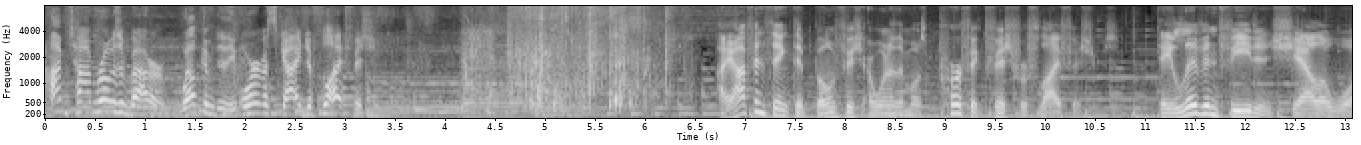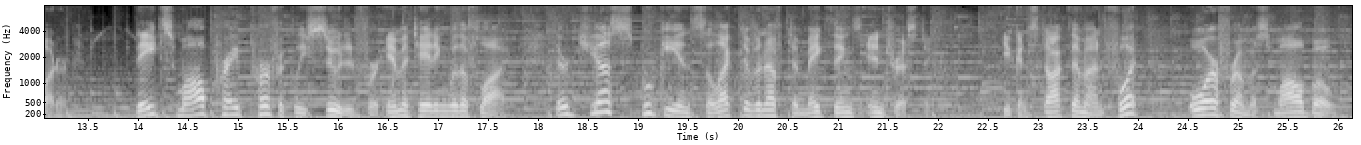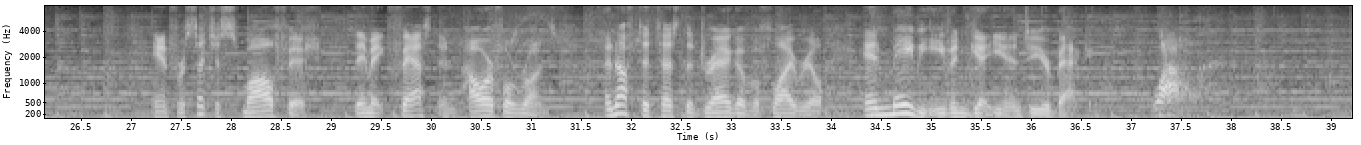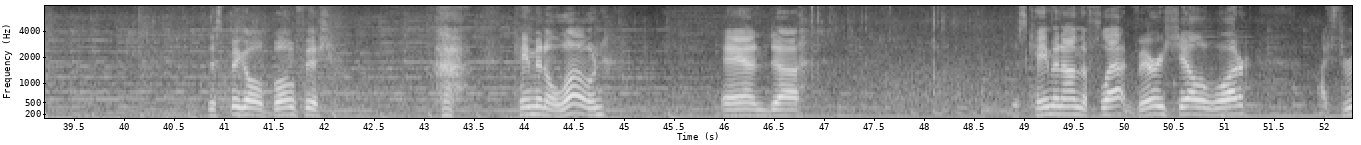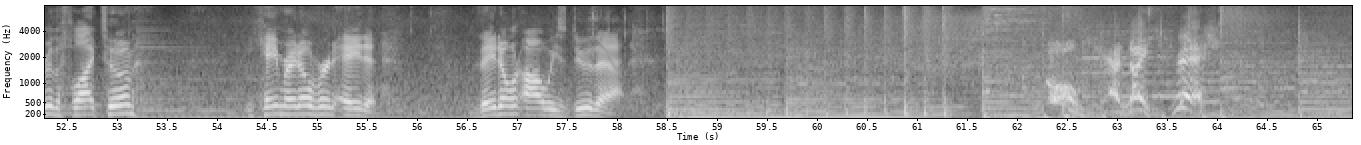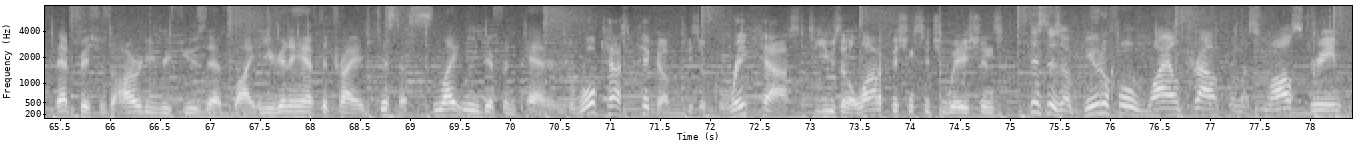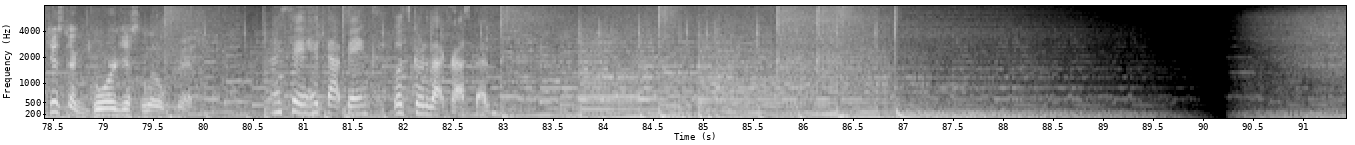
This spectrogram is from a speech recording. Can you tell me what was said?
I'm Tom Rosenbauer. Welcome to the Orvis Guide to Fly Fishing. I often think that bonefish are one of the most perfect fish for fly fishers. They live and feed in shallow water. They eat small prey perfectly suited for imitating with a fly. They're just spooky and selective enough to make things interesting. You can stalk them on foot or from a small boat. And for such a small fish, they make fast and powerful runs, enough to test the drag of a fly reel and maybe even get you into your backing. Wow. This big old bonefish came in alone and uh, just came in on the flat, very shallow water. I threw the fly to him. He came right over and ate it. They don't always do that. Yeah, nice fish! That fish has already refused that fly. You're gonna have to try just a slightly different pattern. The roll cast pickup is a great cast to use in a lot of fishing situations. This is a beautiful wild trout from a small stream, just a gorgeous little fish. I say hit that bank, let's go to that grass bed.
